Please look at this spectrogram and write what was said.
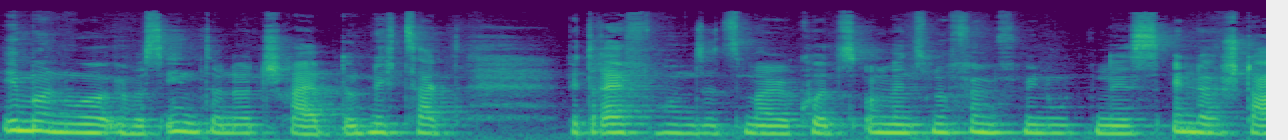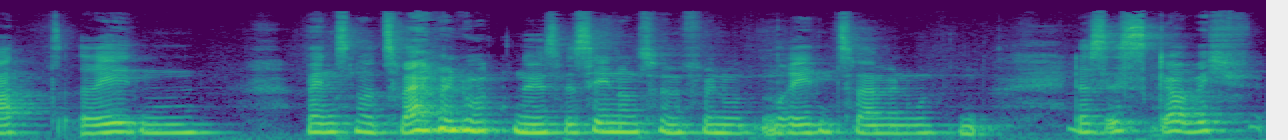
immer nur übers Internet schreibt und nicht sagt, wir treffen uns jetzt mal kurz und wenn es nur fünf Minuten ist, in der Stadt reden. Wenn es nur zwei Minuten ist, wir sehen uns fünf Minuten, reden zwei Minuten. Das ist, glaube ich,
